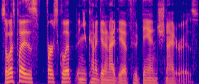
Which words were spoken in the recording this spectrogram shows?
So let's play this first clip, and you kind of get an idea of who Dan Schneider is.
